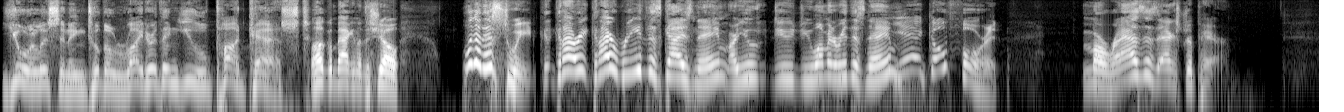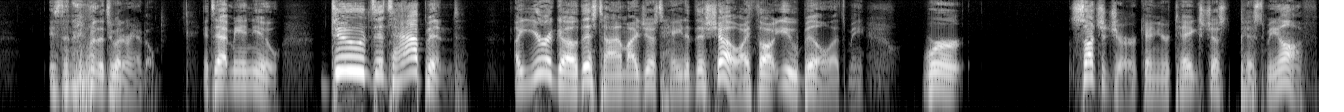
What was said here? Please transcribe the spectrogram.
You're listening to the Reiter Than You podcast. Welcome back into the show. Look at this tweet. Can I read? Can I read this guy's name? Are you? Do you, do you want me to read this name? Yeah, go for it. Mraz's extra pair is the name of the Twitter handle. It's at me and you, dudes. It's happened. A year ago, this time, I just hated this show. I thought you, Bill, that's me, were such a jerk, and your takes just pissed me off.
